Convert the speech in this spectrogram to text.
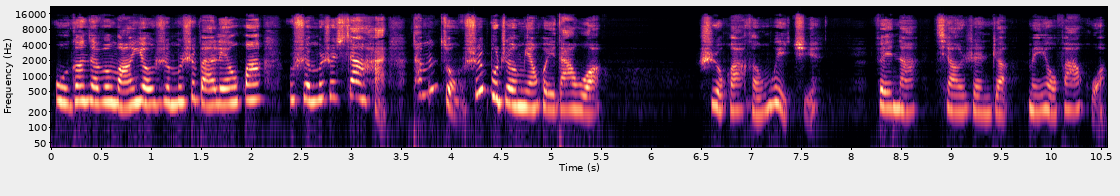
我刚才问网友什么是白莲花，什么是下海，他们总是不正面回答我。世华很委屈，菲娜强忍着没有发火，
